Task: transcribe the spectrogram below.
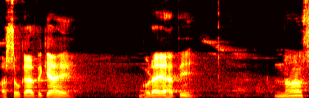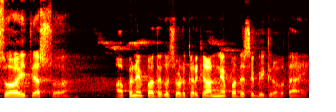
अश्व का अर्थ क्या है? घोड़ा या हाथी न स्व अश्व। अपने पद को छोड़ करके अन्य पद से विग्रह होता है।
